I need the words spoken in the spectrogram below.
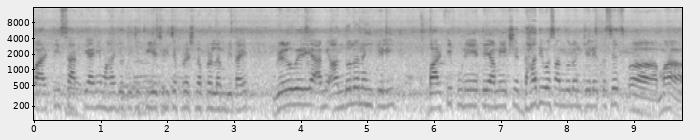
Barti Sarathi आणि महाज्योतीचे पी एच डीचे प्रश्न प्रलंबित आहेत. वेळोवेळी आम्ही आंदोलनही केली. बार्टी पुणे येथे आम्ही एकशे दहा दिवस आंदोलन केले. तसेच महा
